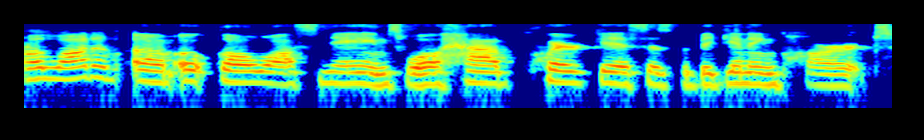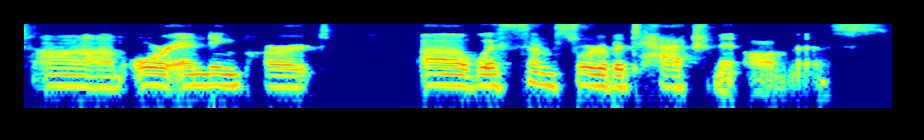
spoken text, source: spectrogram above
a lot of um, oak gall names will have quercus as the beginning part um, or ending part uh, with some sort of attachment on this.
